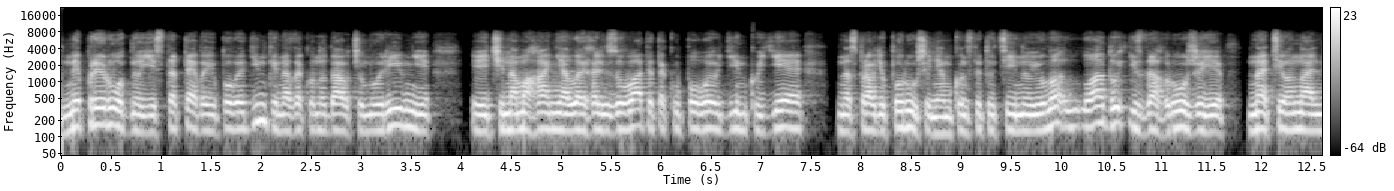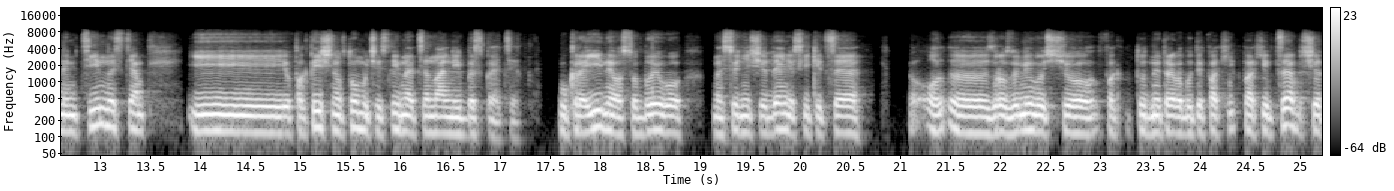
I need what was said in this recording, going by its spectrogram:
неприродної статевої поведінки на законодавчому рівні е, чи намагання легалізувати таку поведінку є насправді порушенням конституційної ла- ладу і загрожує національним цінностям і фактично в тому числі національній безпеці України, особливо на сьогоднішній день, оскільки це е, зрозуміло, що тут не треба бути фахі, фахівцем, що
